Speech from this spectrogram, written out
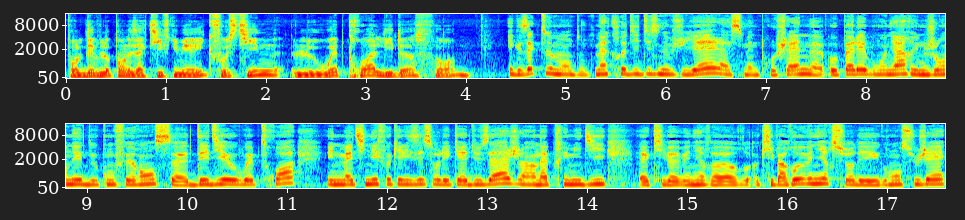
pour le développement des actifs numériques. Faustine, le Web3 Leaders Forum Exactement. Donc mercredi 19 juillet, la semaine prochaine, au Palais Brognard, une journée de conférence euh, dédiée au Web 3, une matinée focalisée sur les cas d'usage, un après-midi euh, qui va venir, euh, qui va revenir sur les grands sujets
